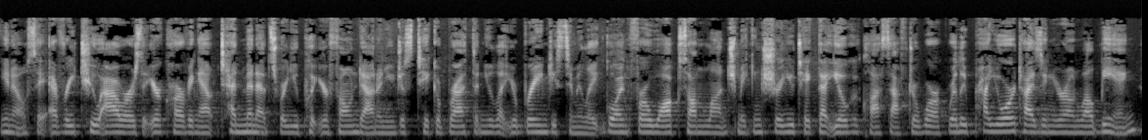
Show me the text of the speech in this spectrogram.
you know, say every two hours that you're carving out 10 minutes where you put your phone down and you just take a breath and you let your brain destimulate, going for walks on lunch, making sure you take that yoga class after work, really prioritizing your own well-being.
